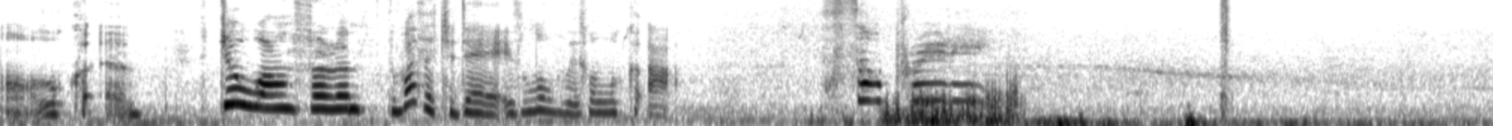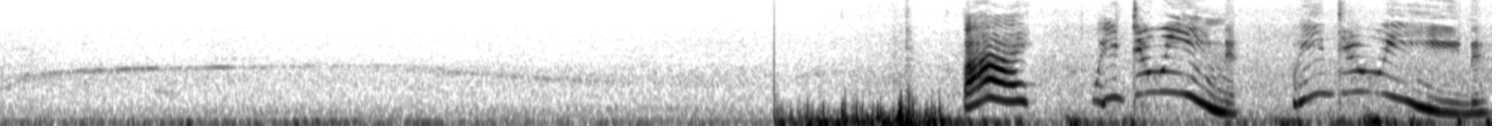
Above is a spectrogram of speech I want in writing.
Oh, look at them. Do one for them. The weather today is lovely as well. Look at that. So pretty. Really?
